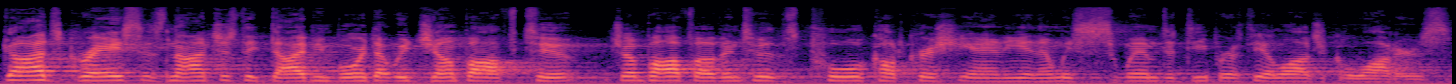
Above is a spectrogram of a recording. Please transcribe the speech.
God's grace is not just a diving board that we jump off to, jump off of into this pool called Christianity, and then we swim to deeper theological waters.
